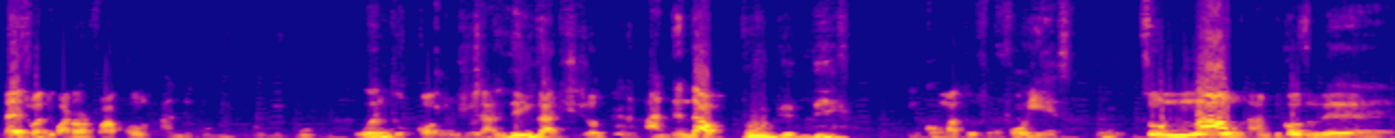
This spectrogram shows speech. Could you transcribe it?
That's why the Kwara Falcons and the Gombe went to court to challenge that decision and then that put the league in comatose for four years. So now and because of the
